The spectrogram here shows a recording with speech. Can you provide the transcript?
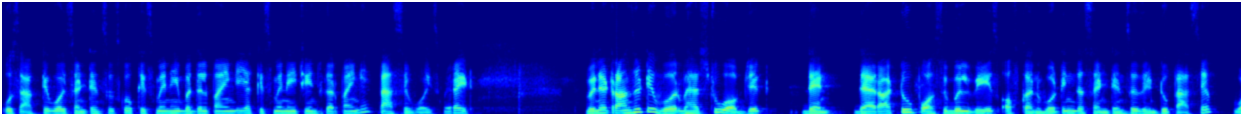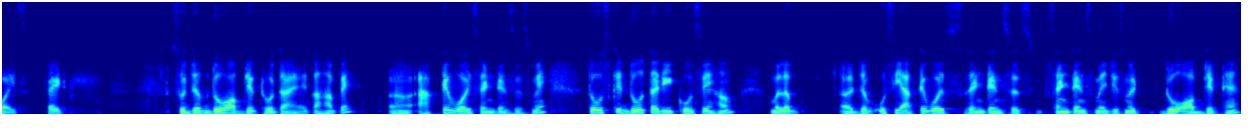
उस एक्टिव वॉइस सेंटेंसेस को किसमें नहीं बदल पाएँगे या किसमें नहीं चेंज कर पाएँगे? पैसिव वॉइस में right when a transitive verb has two object then there are two possible ways of converting the sentences into passive voice right so जब दो ऑब्जेक्ट होता है कहाँ पे एक्टिव वॉइस सेंटेंसेस में तो उसके दो तरीकों से हम मतलब जब उसी एक्टिव वॉइस सेंटेंसेस सेंटेंस में जिसमें दो ऑब्जेक्ट हैं,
